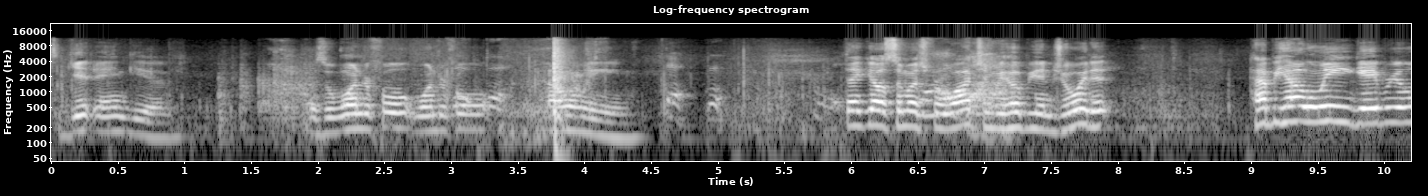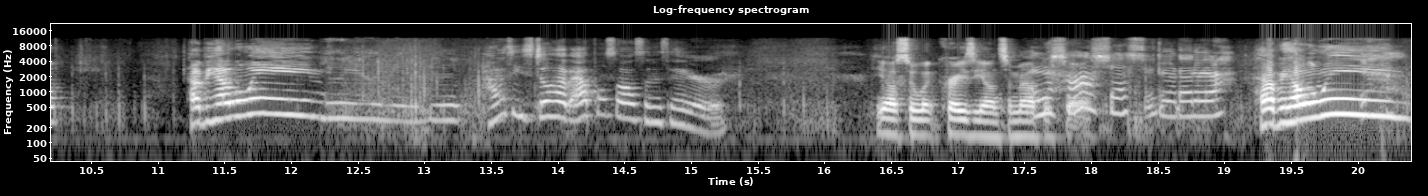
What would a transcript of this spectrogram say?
to get and give. It was a wonderful, wonderful Halloween. Thank y'all so much for watching. We hope you enjoyed it. Happy Halloween, Gabriel! Happy Halloween! How does he still have applesauce in his hair? He also went crazy on some applesauce. Happy Halloween!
